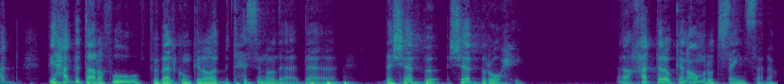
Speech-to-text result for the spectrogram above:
حد في حد تعرفوه في بالكم كده؟ بتحس إنه ده ده ده شاب شاب روحي. آه، حتى لو كان عمره 90 سنة.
